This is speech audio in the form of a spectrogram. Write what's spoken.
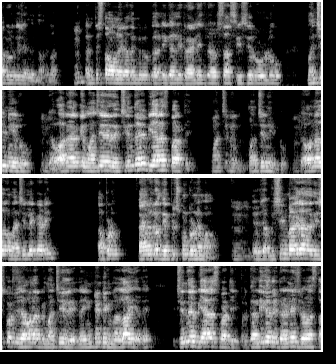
అభివృద్ధి చెందింది. కనిపిస్తా ఉన్నాయి కదా మీరు గల్లీ గల్లీ డ్రైనేజ్ వ్యవస్థ సీసీ రోడ్లు మంచినీరు. జవహర్కి మంచినీరు ఇచ్చిందే బీఆర్ఎస్ పార్టీ. మంచినీళ్ళు. మంచినీళ్ళు. జవహర్లో మంచి ఎక్కడి? అప్పుడు ట్యాంక్లో తెప్పించుకుంటుండే మనం. మిషన్ భగీరథ తీసుకొచ్చి జవహర్కి మంచి ఇలా ఇంటింటికి నల్లా అయ్యాలి ఇచ్చిందే బీఆర్ఎస్ పార్టీ ఇప్పుడు గల్లీ గల్లీ డ్రైనేజ్ వ్యవస్థ.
